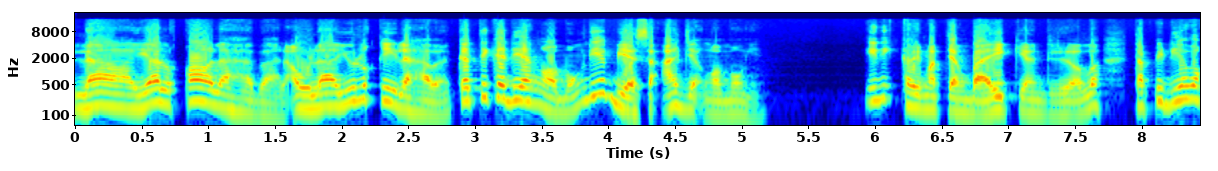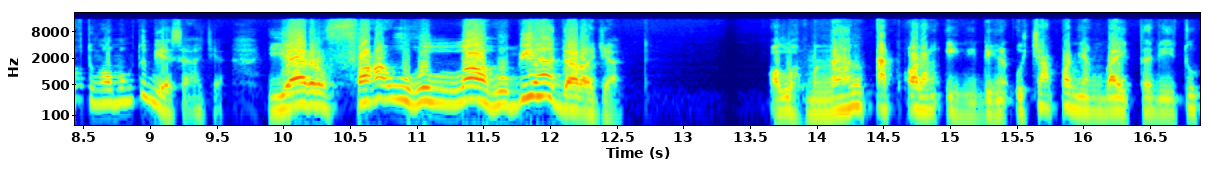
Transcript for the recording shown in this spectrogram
La yalqa lahabal atau la yulqi lahabal. Ketika dia ngomong, dia biasa aja ngomongnya. Ini kalimat yang baik yang dari Allah, tapi dia waktu ngomong tuh biasa aja. Yarfa'uhullahu biha darajat. Allah mengangkat orang ini dengan ucapan yang baik tadi itu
